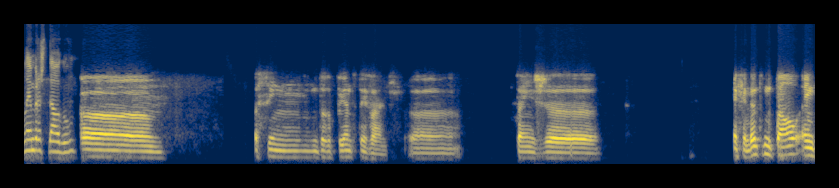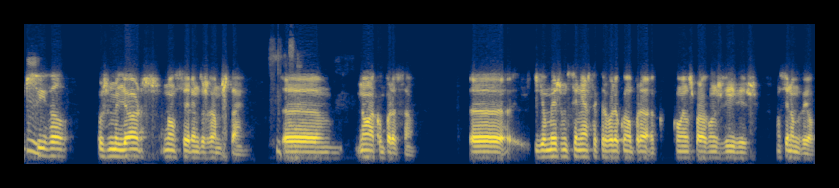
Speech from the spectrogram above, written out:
Lembras-te de algum? Uh, assim, de repente tem vários. Uh, tens. Uh, enfim, dentro de metal é hum. impossível hum. os melhores não serem dos Rammstein. não há comparação. E o mesmo cineasta que trabalhou com, ele para, com eles para alguns vídeos, não sei o nome dele,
